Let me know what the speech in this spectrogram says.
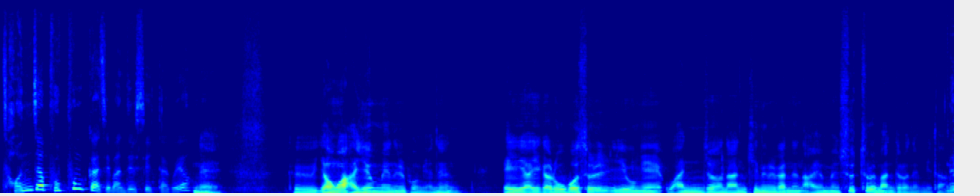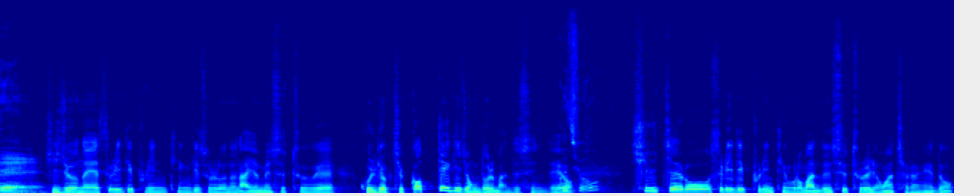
전자 부품까지 만들 수 있다고요? 네. 그 영화 아이언맨을 보면은 AI가 로봇을 이용해 완전한 기능을 갖는 아이언맨 수트를 만들어냅니다. 네. 기존의 3D 프린팅 기술로는 아이언맨 수트의 골격, 즉 껍데기 정도를 만들 수 있는데요. 그렇죠. 실제로 3D 프린팅으로 만든 수트를 영화 촬영에도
